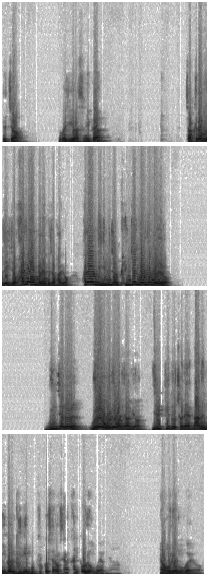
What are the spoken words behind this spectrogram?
됐죠? 여기까지 이해갔습니까? 자, 그러면 이제, 이제 활용 한번 해보자, 활용. 활용하는데 이 문제를 굉장히 어려워해요. 문제를 왜 어려워하냐면, 읽기도 전에 나는 이걸 미리 못 풀 것이라고 생각하니까 어려운 거예요, 그냥. 그냥 어려운 거예요.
